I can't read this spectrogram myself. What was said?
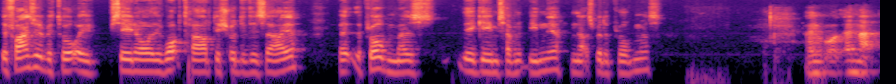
The fans would be totally saying, "Oh, they worked hard, they showed the desire." But the problem is the games haven't been there, and that's where the problem is. And, well, and that,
